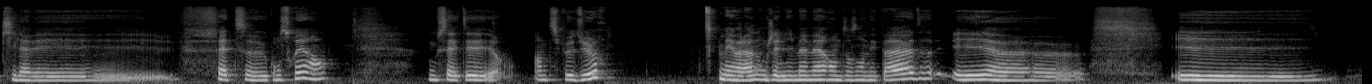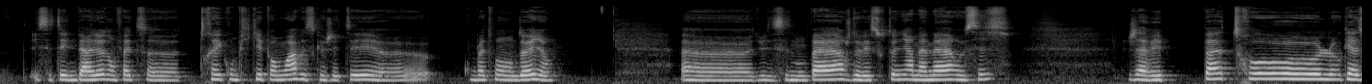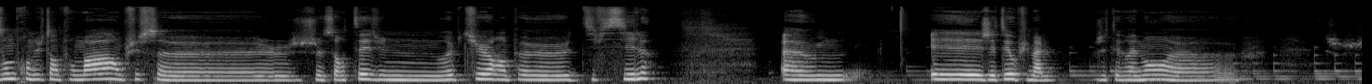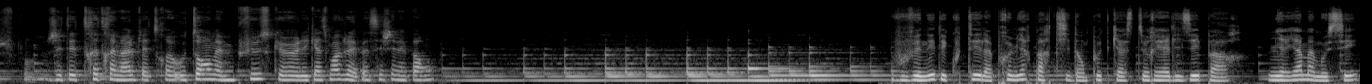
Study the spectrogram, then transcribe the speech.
qu'il avait fait euh, construire. Hein. Donc ça a été un petit peu dur. Mais voilà, donc j'ai mis ma mère dans un EHPAD et, euh, et, c'était une période en fait euh, très compliquée pour moi parce que j'étais complètement en deuil du décès de mon père. Je devais soutenir ma mère aussi. J'avais pas trop l'occasion de prendre du temps pour moi. En plus, euh, je sortais d'une rupture un peu difficile. Euh, et j'étais au plus mal. J'étais vraiment... Euh, j'étais très très mal, peut-être autant, même plus que les 4 mois que j'avais passé chez mes parents. Vous venez d'écouter la première partie d'un podcast réalisé par Myriam Amossé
